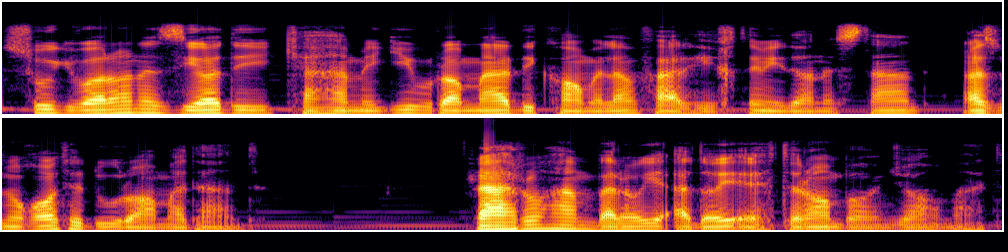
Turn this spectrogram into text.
سوگواران زیادی که همگی او را مردی کاملا فرهیخته می‌دانستند از نقاط دور آمدند رهرو هم برای ادای احترام به آنجا آمد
